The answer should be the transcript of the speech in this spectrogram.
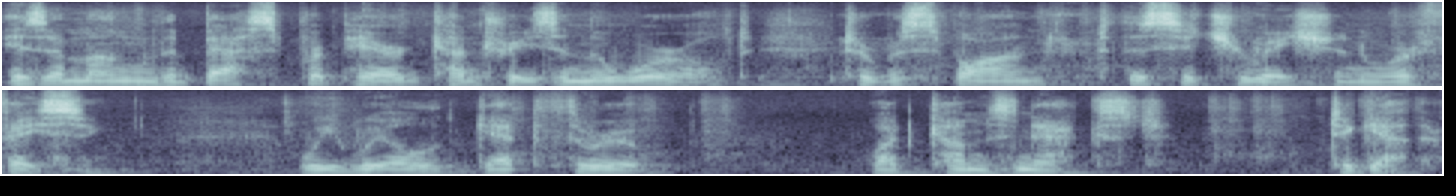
is among the best prepared countries in the world to respond to the situation we're facing. We will get through what comes next together.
